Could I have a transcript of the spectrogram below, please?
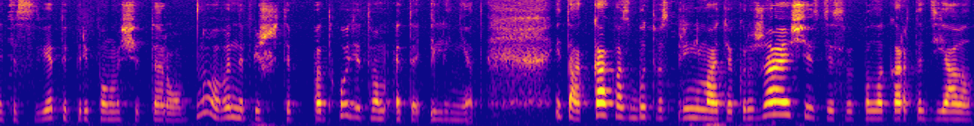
эти советы при помощи Таро. Ну, а вы напишите, подходит вам это или нет. Итак, как вас будут воспринимать окружающие? Здесь выпала карта Дьявол.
